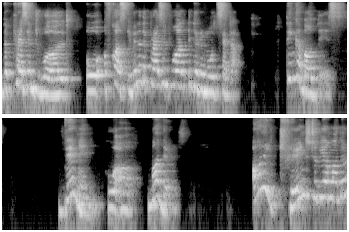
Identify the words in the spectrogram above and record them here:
the present world or of course, even in the present world in the remote setup. Think about this. Women who are mothers, are they trained to be a mother?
